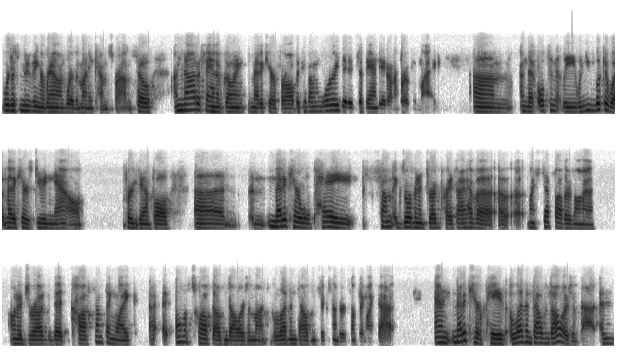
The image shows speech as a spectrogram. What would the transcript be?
We're just moving around where the money comes from. So I'm not a fan of going to Medicare for all because I'm worried that it's a band aid on a broken leg. Um, and that ultimately, when you look at what Medicare is doing now, for example, uh, Medicare will pay some exorbitant drug price. I have a, a, a my stepfather's on a on a drug that costs something like almost twelve thousand dollars a month, eleven thousand six hundred, something like that. And Medicare pays eleven thousand dollars of that, and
